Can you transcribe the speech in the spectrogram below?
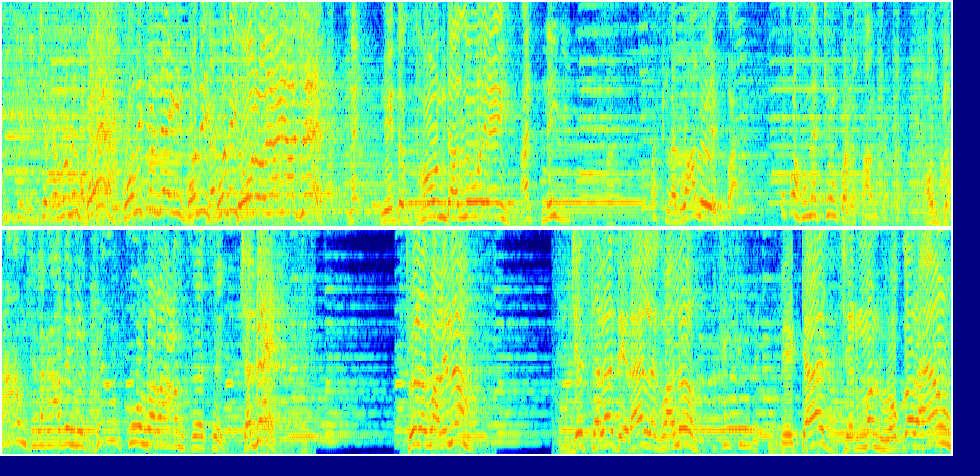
नीचे नीचे गोली चल जाएगी गोली गोली। दूर हो जाए यहाँ से। नहीं तो फ़ोन डाल दूँगा यहीं। नहीं नहीं। बस लगवा लो एक बार। देखो हमें क्यों परेशान कर रहे हो? और आराम से लगा देंगे बिल्कुल आराम से ऐसे। चल बे। तू लगवा लेना। मुझे सलाह दे रहा है लगवा लो। बेटा जर्मन होकर आया हूँ।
